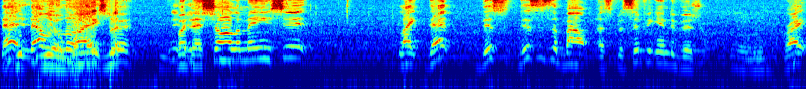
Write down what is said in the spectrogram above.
that that was Your a little white extra. But that Charlamagne shit, like that. This this is about a specific individual, Mm-hmm. right?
